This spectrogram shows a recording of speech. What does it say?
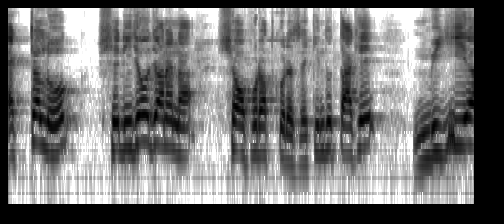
একটা লোক, সে নিজেও জানে না সে অপরাধ করেছে, কিন্তু তাকে মিডিয়া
